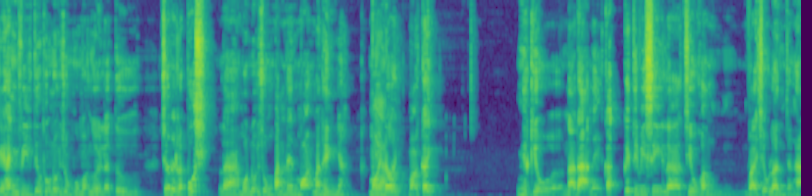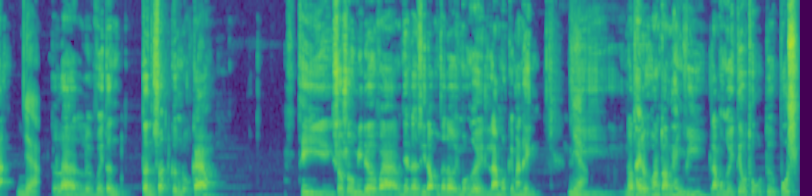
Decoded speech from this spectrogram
cái hành vi tiêu thụ nội dung của mọi người là từ trước đây là push là một nội dung bắn lên mọi màn hình nhá mọi yeah. Dạ. nơi mọi kênh như kiểu nã đạn ấy các cái TVC là chiếu khoảng vài triệu lần chẳng hạn dạ tức là với tần tần suất cường độ cao thì social media và nhất là di động ra đời mỗi người làm một cái màn hình thì yeah. nó thay đổi hoàn toàn cái hành vi là một người tiêu thụ từ push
